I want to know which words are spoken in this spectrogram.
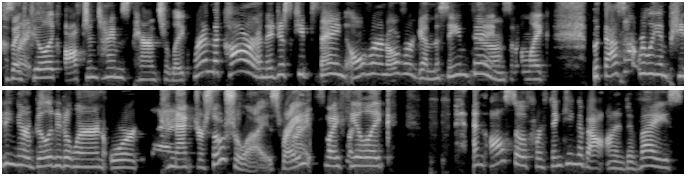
Cause right. I feel like oftentimes parents are like, we're in the car and they just keep saying over and over again the same things. Yeah. And I'm like, but that's not really impeding their ability to learn or connect or socialize. Right? right. So I feel like, and also if we're thinking about on a device,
